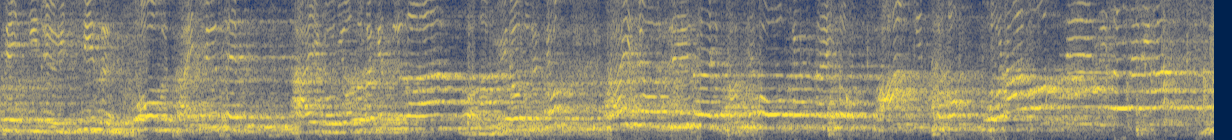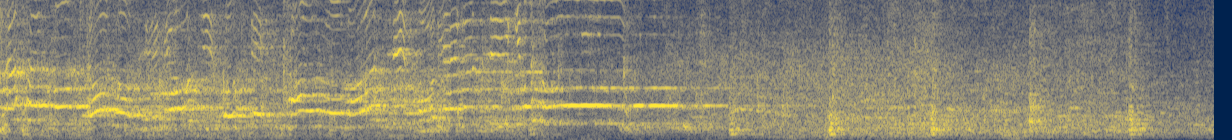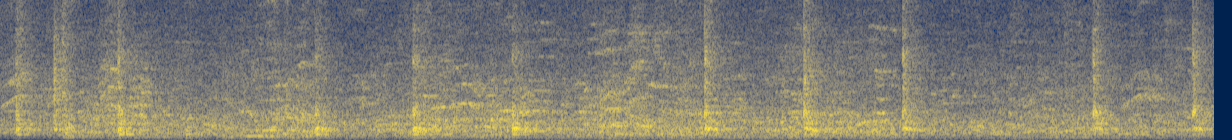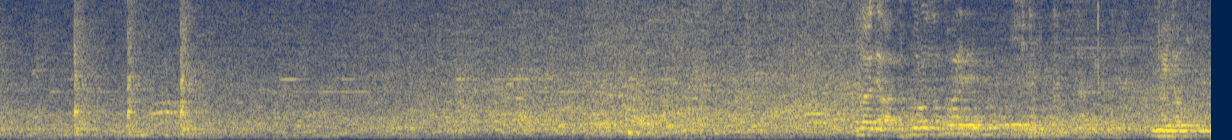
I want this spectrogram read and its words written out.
2021シーズンホーム最終戦。最後にお届けするのはこの V それでは心の声で一緒に歌ってください。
